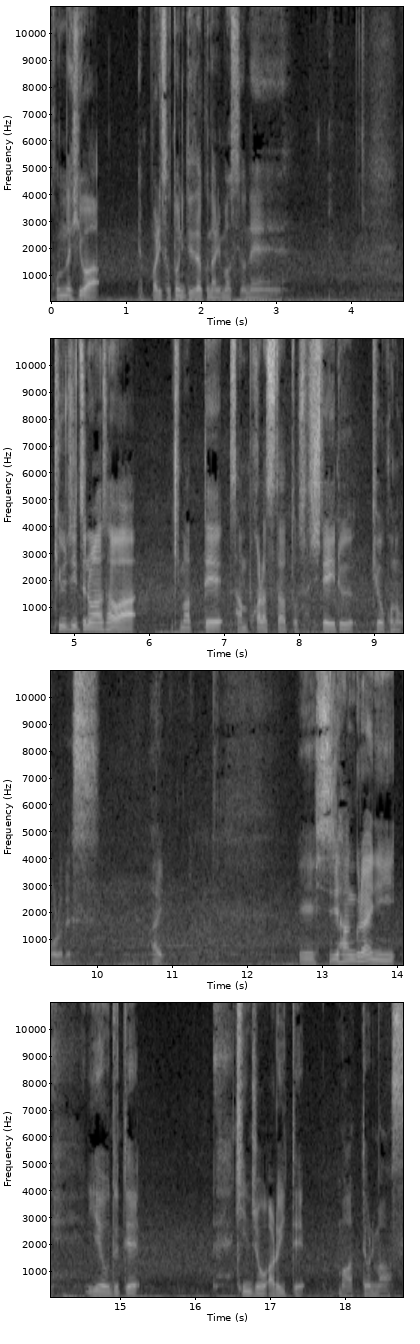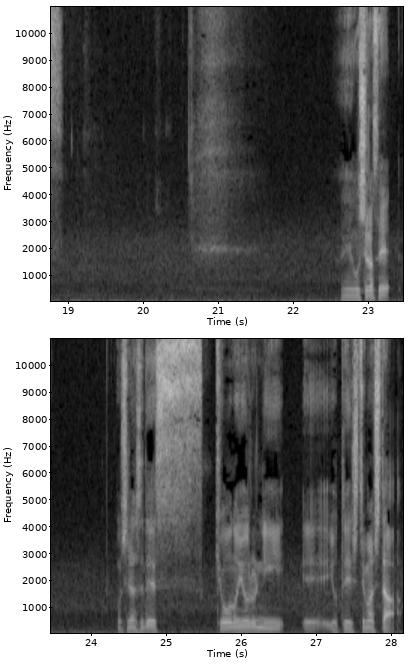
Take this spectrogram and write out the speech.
こんな日はやっぱり外に出たくなりますよね。休日の朝は決まって散歩からスタートしている今日この頃です。はい、えー、7時半ぐらいに家を出て近所を歩いて回っております。えー、お知らせ。お知らせです。今日の夜に、えー、予定してました。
